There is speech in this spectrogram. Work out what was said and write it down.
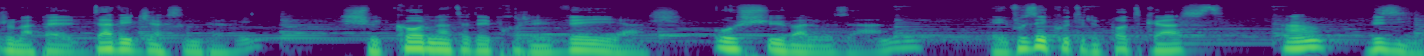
je m'appelle David Jackson Perry, je suis coordinateur des projets VIH au CHUV à Lausanne et vous écoutez le podcast Invisible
